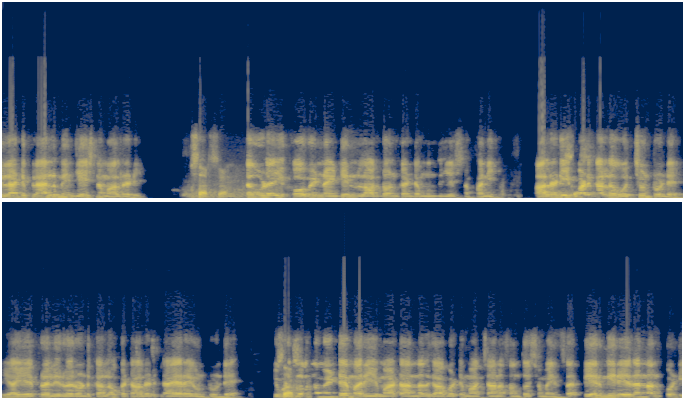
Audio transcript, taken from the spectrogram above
ఇలాంటి ప్లాన్లు మేము చేసినాం ఆల్రెడీ. సార్ సార్. అంతా కూడా ఈ కోవిడ్ నైన్టీన్ లాక్డౌన్ కంటే ముందు చేసిన పని. ఆల్రెడీ ఇప్పటికల్లా వచ్చి ఉంటుండే. ఏప్రిల్ ఇరవై రెండు కల్లా ఒకటి ఆల్రెడీ తయారై ఉంటుండే. ఇప్పుడు. గవర్నమెంటే మరి ఈ మాట అన్నది కాబట్టి మాకు చాలా సంతోషమైంది సార్. పేరు మీరు ఏదన్నా అనుకోండి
